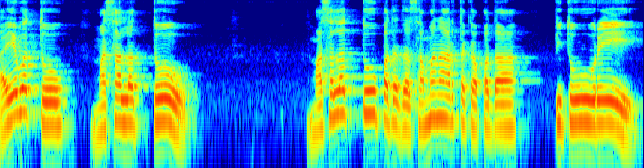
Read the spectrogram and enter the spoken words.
ಐವತ್ತು ಮಸಲತ್ತು. ಮಸಲತ್ತು ಪದದ ಸಮನಾರ್ಥಕ ಪದ ಪಿತೂರಿ.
